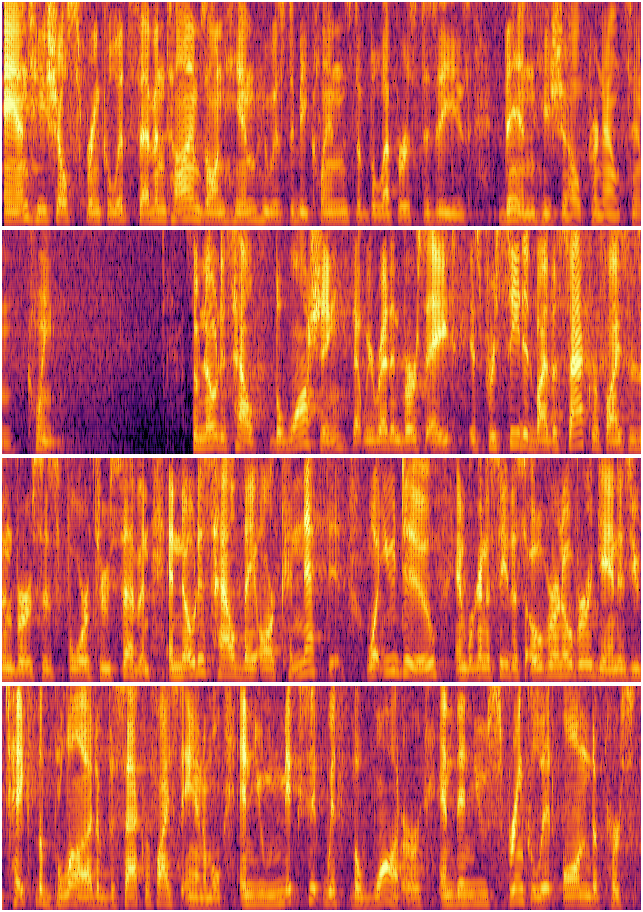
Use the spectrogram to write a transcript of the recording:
And he shall sprinkle it seven times on him who is to be cleansed of the leprous disease. Then he shall pronounce him clean. So notice how the washing that we read in verse 8 is preceded by the sacrifices in verses 4 through 7. And notice how they are connected. What you do, and we're going to see this over and over again, is you take the blood of the sacrificed animal and you mix it with the water and then you sprinkle it on the person.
